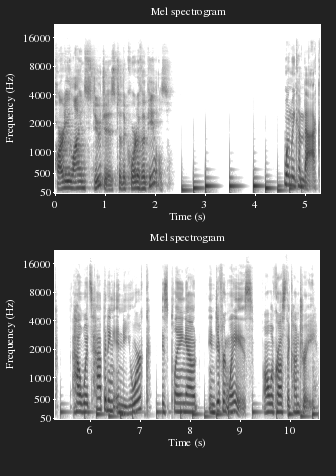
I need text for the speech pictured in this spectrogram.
party line stooges to the Court of Appeals. When we come back, how what's happening in New York is playing out in different ways all across the country.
